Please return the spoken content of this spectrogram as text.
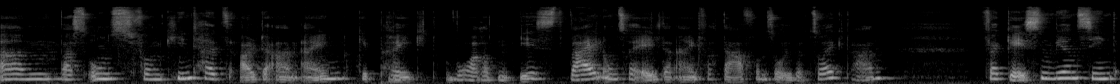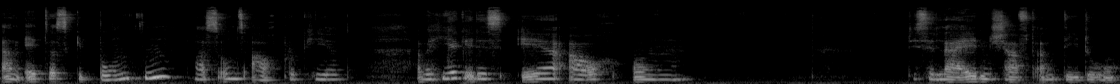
ähm, was uns vom Kindheitsalter an eingeprägt worden ist, weil unsere Eltern einfach davon so überzeugt waren, vergessen wir und sind an etwas gebunden, was uns auch blockiert. Aber hier geht es eher auch um diese Leidenschaft, an die du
